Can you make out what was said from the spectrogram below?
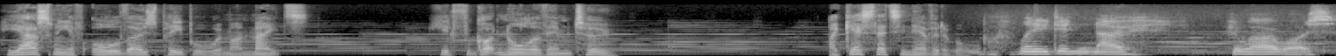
He asked me if all those people were my mates. He had forgotten all of them too. I guess that's inevitable. When he didn't know who I was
